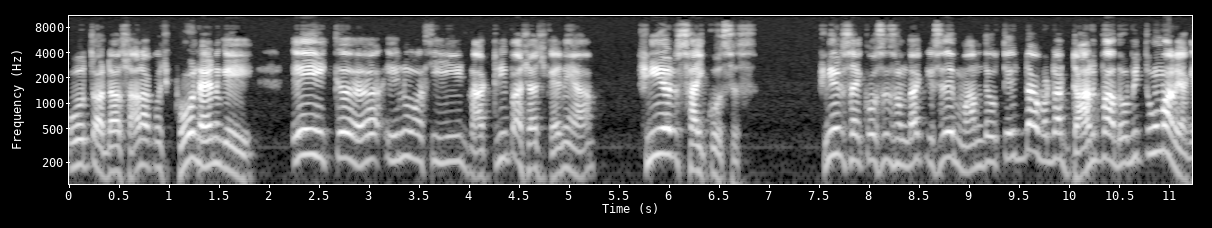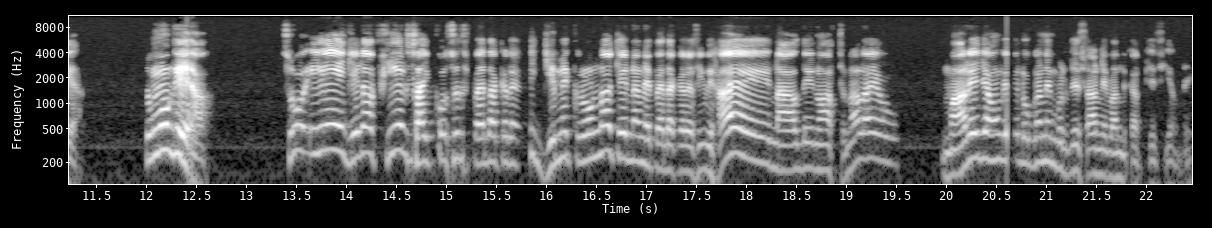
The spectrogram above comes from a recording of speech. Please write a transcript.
ਉਹ ਤੁਹਾਡਾ ਸਾਰਾ ਕੁਝ ਖੋਹ ਲੈਣਗੇ। ਇਹ ਇੱਕ, ਇਹਨੂੰ ਅਸੀਂ ਡਾਕਟਰੀ ਭਾਸ਼ਾ 'ਚ ਕਹਿੰਦੇ ਆ ਫੀਅਰ ਸਾਈਕੋਸਿਸ ਫੀਅਰ ਸਾਈਕੋਸਿਸ ਹੁੰਦਾ ਕਿਸੇ ਦੇ ਮਨ ਦੇ ਉੱਤੇ ਏਡਾ ਵੱਡਾ ਡਰ ਪਾ ਦੋ ਵੀ ਤੂੰ ਮਾਰਿਆ ਗਿਆ, ਤੂੰ ਗਿਆ। ਸੋ ਇਹ ਜਿਹੜਾ ਫੀਅਰ ਸਾਈਕੋਸਿਸ ਪੈਦਾ ਕਰਿਆ ਸੀ, ਜਿਵੇਂ ਕਰੋਨਾ ਚ ਇਹਨਾਂ ਨੇ ਪੈਦਾ ਕਰਿਆ ਸੀ ਵੀ ਹਾਏ, ਨਾਲ ਦੇ ਨੂੰ ਹੱਥ ਨਾ ਲਾਇਓ, ਮਾਰੇ ਜਾਓਗੇ, ਲੋਕਾਂ ਨੇ ਮੁਰਦੇ ਸਾਹਨੇ ਬੰਦ ਕਰਤੇ ਸੀ ਆਪਣੇ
